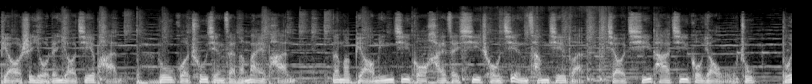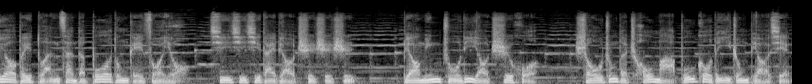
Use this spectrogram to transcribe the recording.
表示有人要接盘；如果出现在了卖盘，那么表明机构还在吸筹建仓阶段，叫其他机构要捂住，不要被短暂的波动给左右。七七七代表吃吃吃，表明主力要吃货，手中的筹码不够的一种表现，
